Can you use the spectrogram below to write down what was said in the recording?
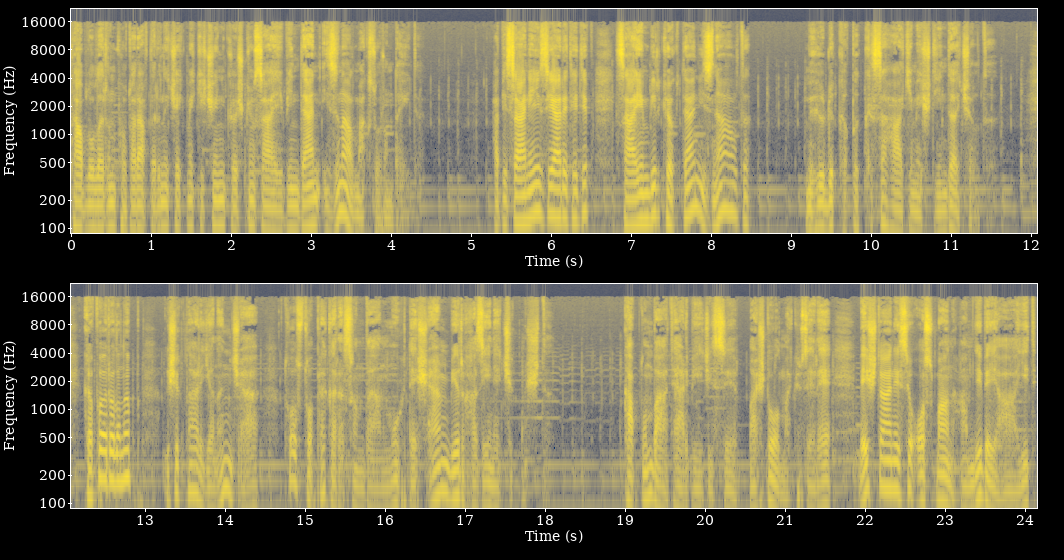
tabloların fotoğraflarını çekmek için köşkün sahibinden izin almak zorundaydı. Hapishaneyi ziyaret edip Saim bir kökten izni aldı. Mühürlü kapı kısa hakim eşliğinde açıldı. Kapı aralanıp ışıklar yanınca toz toprak arasından muhteşem bir hazine çıkmıştı. Kaplumbağa terbiyecisi başta olmak üzere beş tanesi Osman Hamdi Bey'e ait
